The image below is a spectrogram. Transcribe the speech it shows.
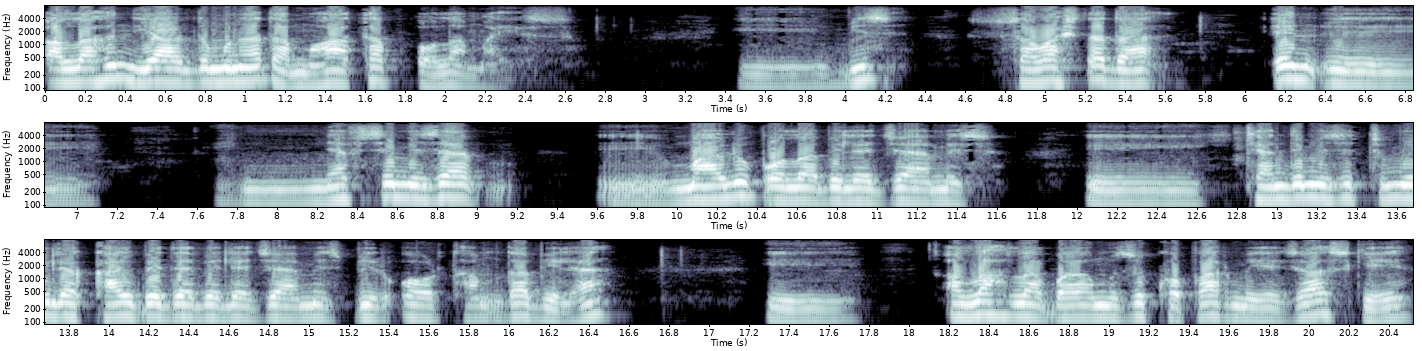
Allah'ın yardımına da muhatap olamayız. Biz savaşta da en nefsimize e, mağlup olabileceğimiz, e, kendimizi tümüyle kaybedebileceğimiz bir ortamda bile e, Allah'la bağımızı koparmayacağız ki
